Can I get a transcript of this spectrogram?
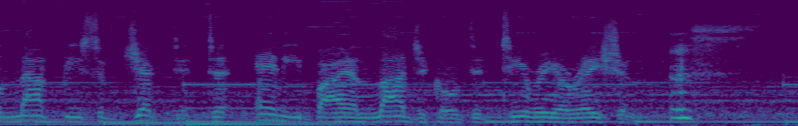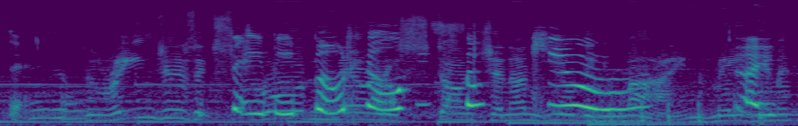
will not be subjected to any biological deterioration. The Ranger's Baby extraordinarily Hill, he's so staunch and unyielding cute. mind made I him an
